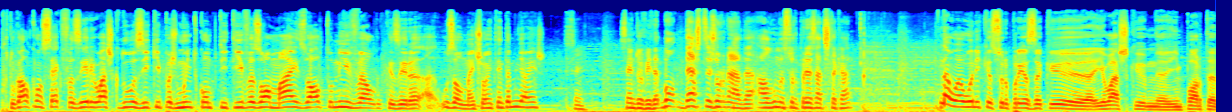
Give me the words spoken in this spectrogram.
Portugal consegue fazer, eu acho que duas equipas muito competitivas ao mais alto nível. Quer dizer, os alemães são 80 milhões. Sim. Sem dúvida. Bom, desta jornada, alguma surpresa a destacar? Não, a única surpresa que eu acho que importa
